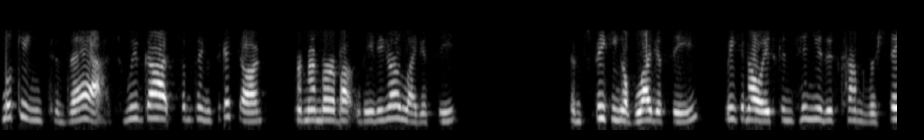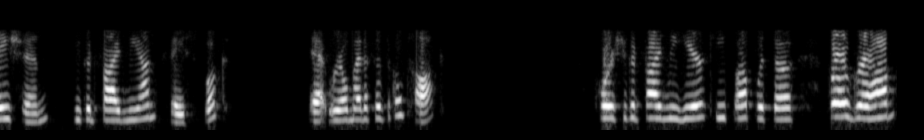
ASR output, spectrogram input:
looking to that, we've got some things to get done. Remember about leaving our legacy, and speaking of legacy, we can always continue this conversation. You could find me on Facebook at Real Metaphysical Talk. Of course, you could find me here, keep up with the program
